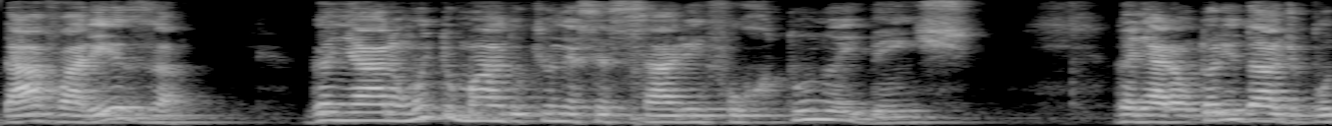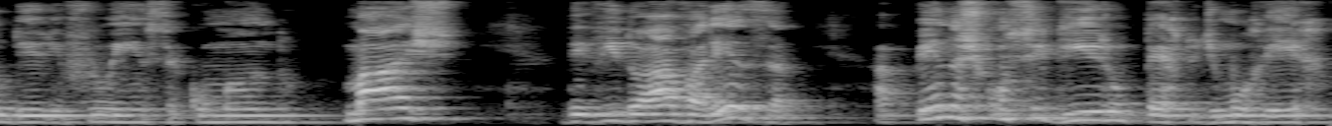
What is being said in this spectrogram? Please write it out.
da avareza ganharam muito mais do que o necessário em fortuna e bens. Ganharam autoridade, poder, influência, comando, mas, devido à avareza, apenas conseguiram, perto de morrer,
